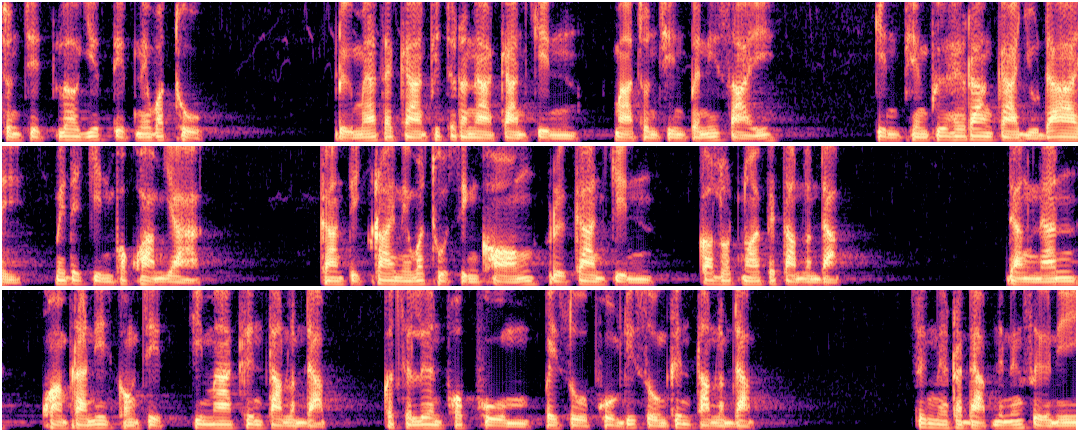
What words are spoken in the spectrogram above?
จนจิตเลิกยึดติดในวัตถุ หรือแม้แต่การพิจารณาการกินมาจนชินเป็นนิสัย กินเพียงเพื่อให้ร่างกายอยู่ได้ ไม่ได้กินเพราะความอยาก การติดใกล้ในวัตถุสิ่งของหรือการกินก็ลดน้อยไปตามลำดับ ดังนั้นความประณีตของจิตที่มากขึ้นตามลำดับ ก็จะเลื่อนภพภูมิไปสู่ภูมิที่สูงขึ้นตามลำดับ ซึ่งในระดับในหนังสือนี้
